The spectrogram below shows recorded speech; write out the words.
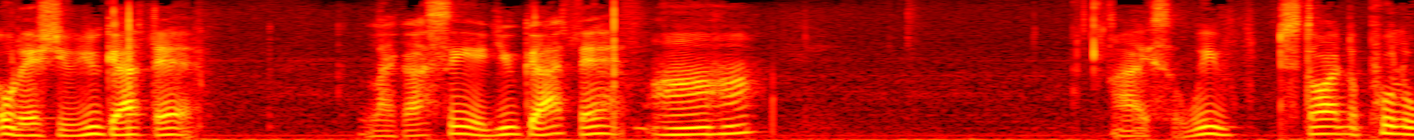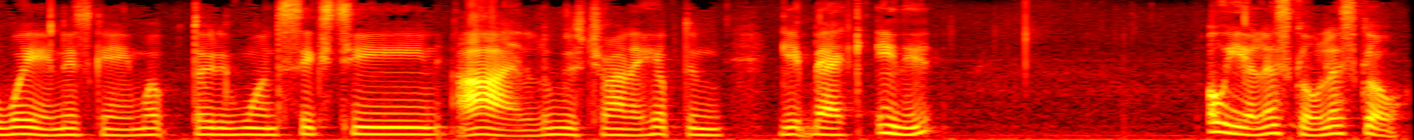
Oh, that's you. You got that. Like I said, you got that. Uh-huh. Alright, so we've starting to pull away in this game. Up 31-16. Ah, Lewis trying to help them get back in it. Oh yeah, let's go, let's go.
